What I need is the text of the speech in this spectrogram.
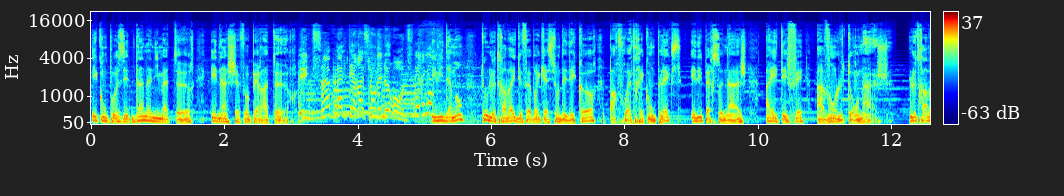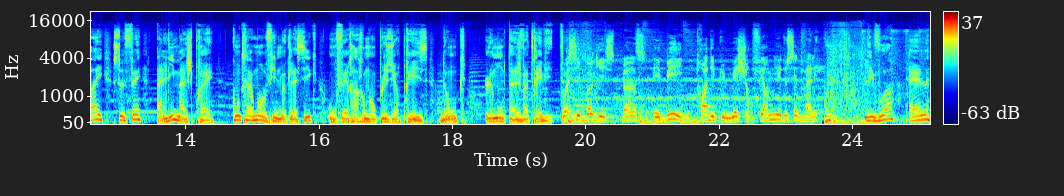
est composée d'un animateur et d'un chef opérateur. Une simple altération des neurones, c'est rien. Évidemment, tout le travail de fabrication des décors, parfois très complexes, et des personnages a été fait avant le tournage. Le travail se fait à l'image près. Contrairement aux films classiques, on fait rarement plusieurs prises, donc le montage va très vite. Voici Boggis, Bince et Bee, trois des plus méchants fermiers de cette vallée. Les voix, elles,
